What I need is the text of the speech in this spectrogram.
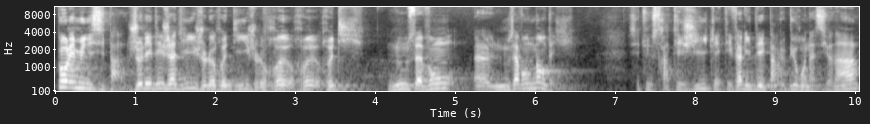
Pour les municipales, je l'ai déjà dit, je le redis, je le re-redis. Nous avons, nous avons demandé, c'est une stratégie qui a été validée par le Bureau national,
